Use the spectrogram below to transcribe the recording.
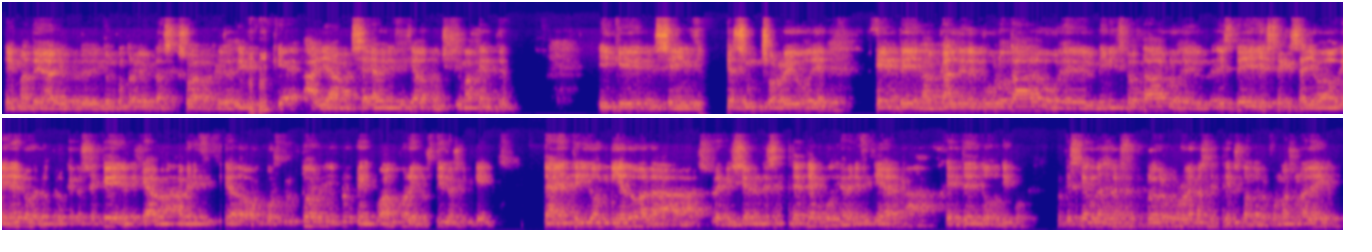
en materia de delitos contra la libertad sexual. Es decir, que haya, se haya beneficiado a muchísima gente y que se iniciase un chorreo de gente, el alcalde del pueblo tal, o el ministro tal, o el, este, este que se ha llevado dinero, el otro que no sé qué, el que ha, beneficiado a un constructor. Yo creo que van por ahí los tiros, el que han tenido miedo a las revisiones de sentencia que podía beneficiar a gente de todo tipo. Porque es que uno de los problemas que tienes cuando reformas una ley,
